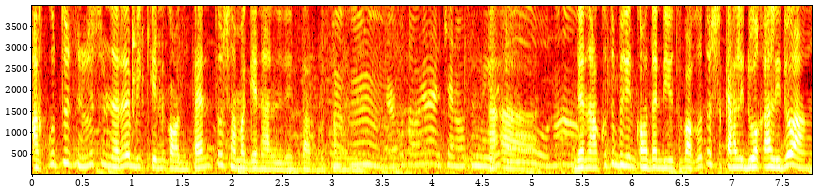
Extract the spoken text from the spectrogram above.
aku tuh dulu sebenarnya bikin konten tuh sama Gen Halilintar pertamanya Hmm, aku ada channel sendiri Ah, ah. Dan aku tuh bikin konten di YouTube aku tuh sekali dua kali doang.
